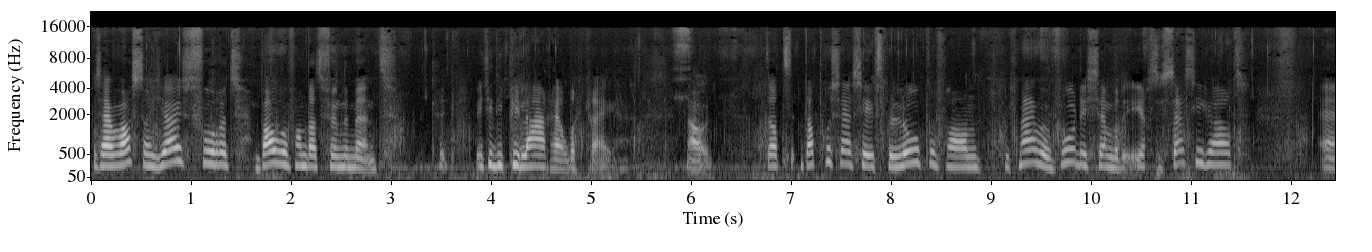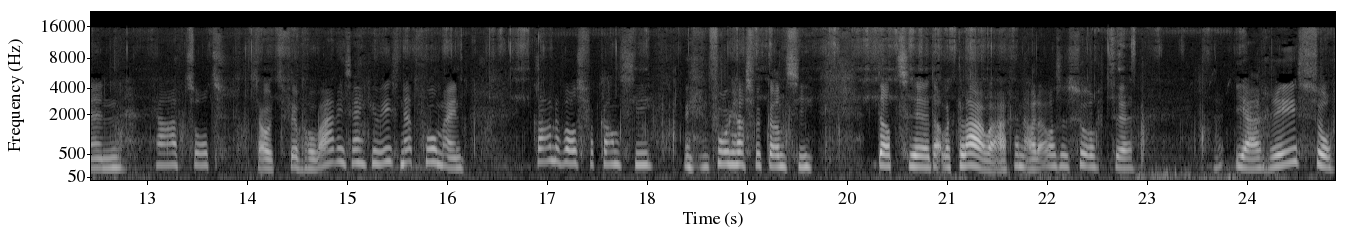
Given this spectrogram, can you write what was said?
zij was er juist voor het bouwen van dat fundament. Weet je, die pilaar helder krijgen. Nou, dat, dat proces heeft gelopen van, volgens mij hebben we voor december de eerste sessie gehad. En ja, tot, zou het februari zijn geweest, net voor mijn carnavalsvakantie, voorjaarsvakantie, dat, uh, dat we klaar waren. Nou, dat was een soort uh, ja, race, soort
